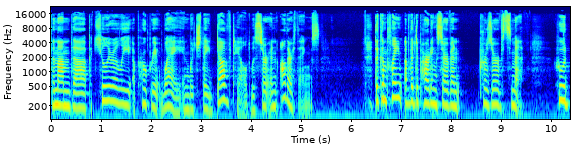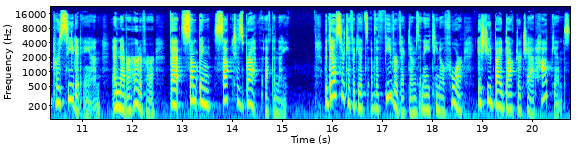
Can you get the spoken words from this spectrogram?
than on the peculiarly appropriate way in which they dovetailed with certain other things. The complaint of the departing servant preserved Smith, who had preceded Anne and never heard of her, that something sucked his breath at the night. The death certificates of the fever victims in 1804, issued by Dr. Chad Hopkins,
